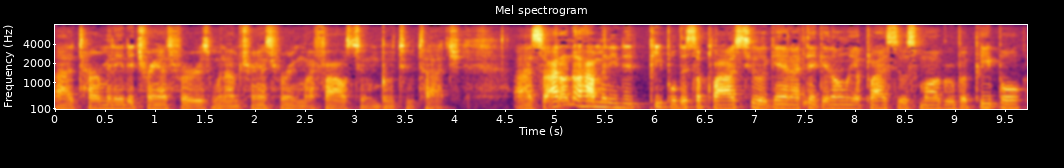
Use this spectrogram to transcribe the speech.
uh, terminated transfers when I'm transferring my files to Ubuntu Touch. Uh, so I don't know how many people this applies to. Again, I think it only applies to a small group of people.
